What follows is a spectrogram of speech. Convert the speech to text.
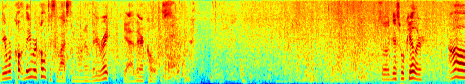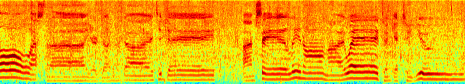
They were cult, they were cultists the last time I went over there, right? Yeah, they're cults. So I guess we'll kill her. Oh, Astra, you're gonna die today. I'm sailing on my way to get to you.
